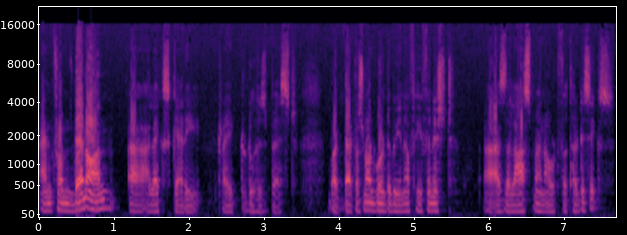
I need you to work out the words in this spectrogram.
And from then on, uh, Alex Carey tried to do his best. But that was not going to be enough. He finished uh, as the last man out for 36.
